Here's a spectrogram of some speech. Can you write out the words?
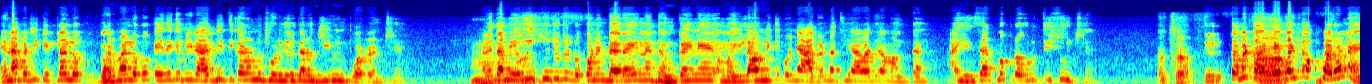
એના પછી કેટલા લોકો ઘરમાં લોકો કહી દે કે ભાઈ રાજનીતિ કરવાનું છોડી દે તારો જીવ ઇમ્પોર્ટન્ટ છે. અને તમે એવું ઈચ્છો છો કે લોકોને ડરાઈને ધમકાઈને મહિલાઓને કે કોઈને આગળ નથી આવવા દેવા માંગતા? આ હિંસાત્મક પ્રવૃત્તિ શું છે? અચ્છા. તમે ટેબલ ટોક કરો ને.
